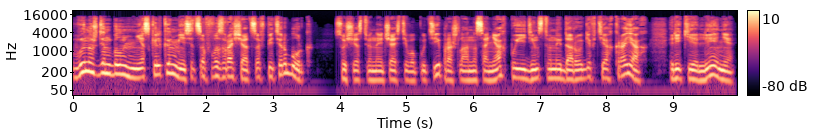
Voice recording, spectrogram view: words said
вынужден был несколько месяцев возвращаться в Петербург – Существенная часть его пути прошла на санях по единственной дороге в тех краях, реке Лене,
